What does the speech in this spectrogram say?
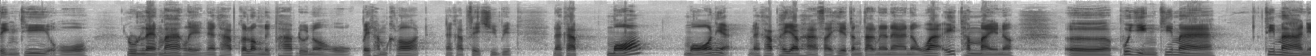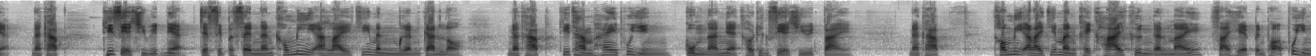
สิ่งที่โอ้โหรุนแรงมากเลยนะครับ ก็ลองนึกภาพดูเนาะโอ้โหไปทำคลอดนะครับเสียชีวิตนะครับ หมอหมอเนี่ยนะครับพยายามหาสาเหตุต่างๆ นานาเนาะว่าเอ๊ะทำไมเนาะเอ่อผู้หญิงที่มาที่มาเนี่ยนะครับที่เสียชีวิตเนี่ย70%นั้นเขามีอะไรที่มันเหมือนกันหรอ นะครับที่ทำให้ผู้หญิงกลุ่มนั้นเนี่ยเขาถึงเสียชีวิตไปนะครับเขามีอะไรที่มันคล้ายๆคลึงกันไหมสาเหตุเป็นเพราะผู้หญิง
